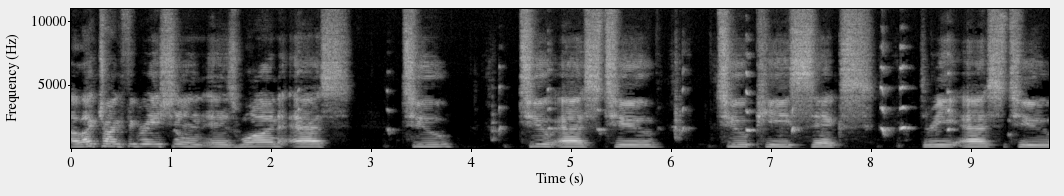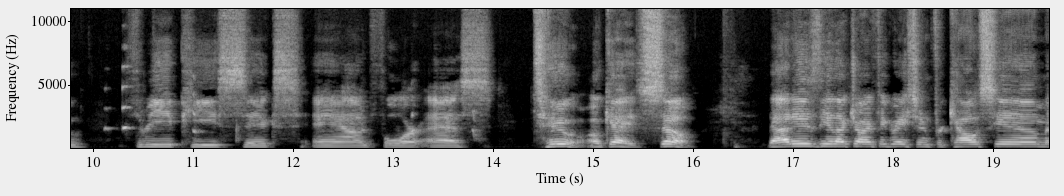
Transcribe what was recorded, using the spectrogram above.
electron configuration is 1s2 2s2, 2p6, 3s2, 3p6, and 4s2. Okay, so that is the electron configuration for calcium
